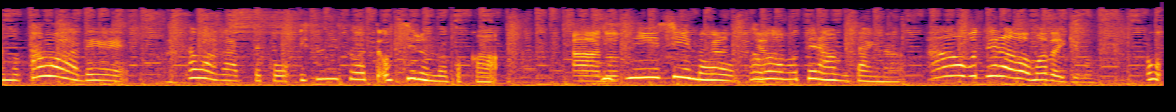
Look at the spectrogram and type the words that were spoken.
あの、タワーで、タワーがあって、こう、椅子に座って落ちるのとか、あの、ディズニーシーのタワーオペラみたいな。タワーオブテラーはまだいけます。お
